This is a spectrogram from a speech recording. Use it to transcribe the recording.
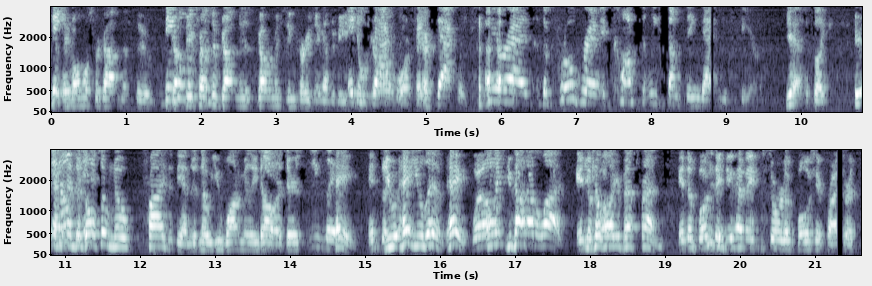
They, They've almost forgotten that the, go- the almost oppressive gotten is, government is encouraging them to be skilled guerrilla exactly warfare. exactly. Whereas the program is constantly something that you fear. Yes, it's like, and, And and, there's and also no prize at the end. There's no you won a million dollars. There's you live. hey, It's like, you hey you lived. Hey, Well, only, you got out alive. in You killed book- all your best friends. in the book, they do have a sort of bullshit prize where it's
